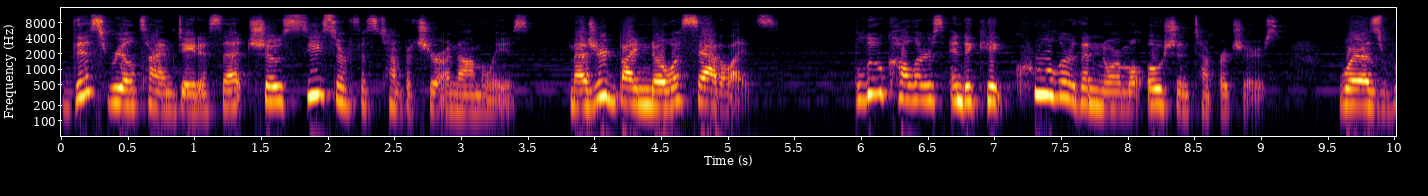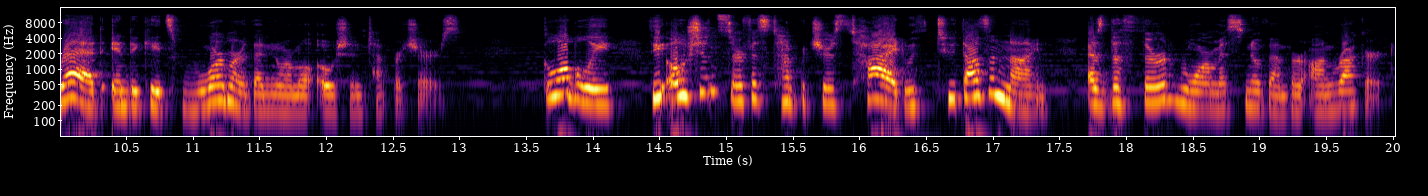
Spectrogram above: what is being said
This real-time dataset shows sea surface temperature anomalies measured by NOAA satellites Blue colors indicate cooler than normal ocean temperatures, whereas red indicates warmer than normal ocean temperatures. Globally, the ocean surface temperatures tied with 2009 as the third warmest November on record.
